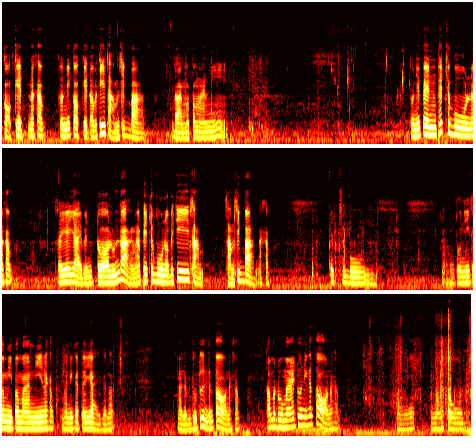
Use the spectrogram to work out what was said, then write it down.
เกาะเกตนะครับ ตัวนี้เกาะเกตเอาไปที่สามสิบบาท ด่างมาประมาณนี้ ตัวนี้เป็นเพชรบูรณ์นะครับไซส์ใหญ่ๆเป็นตัวลุ้นด่างนะ เพชรบูรณ์เอาไปที่สามสามสิบบาทนะครับ เพชรบูรณ์ตัวนี้ก็มีประมาณนี้นะครับ อันนี้ก็จะใหญ่ไปแล้วอาจจะไปดูตื้นกันต่อนะครับเรามาดูไม้ตัวนี้กันต่อนะครับไม้กำลังโตนะ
